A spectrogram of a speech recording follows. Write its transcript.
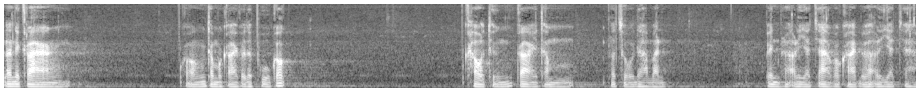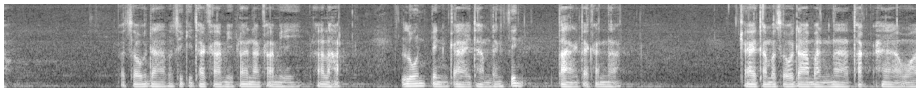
และในกลางของธรรมกายกัตภูก็ เข้าถึงกายธรรมพระโสดาบัน เป็นพระอริยเจ้าก็ขายเป็นพระอริยเจ้า พระโสดาพระสิกิทาคามีพระนาคามีพระรหัตล้วนเป็นกายธรรมทั้งสิ้นต่างแต่ขนาด กายธรรมโสดาบันหน้าตักห้าวา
